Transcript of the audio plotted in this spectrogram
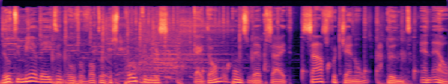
Wilt u meer weten over wat er besproken is? Kijk dan op onze website saasforchannel.nl.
